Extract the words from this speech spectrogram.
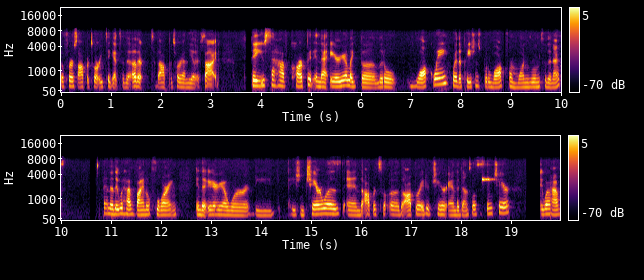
the first operatory to get to the other to the operatory on the other side. They used to have carpet in that area, like the little walkway where the patients would walk from one room to the next. And then they would have vinyl flooring in the area where the patient chair was and the, oper- uh, the operator chair and the dental assistant chair. They would have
